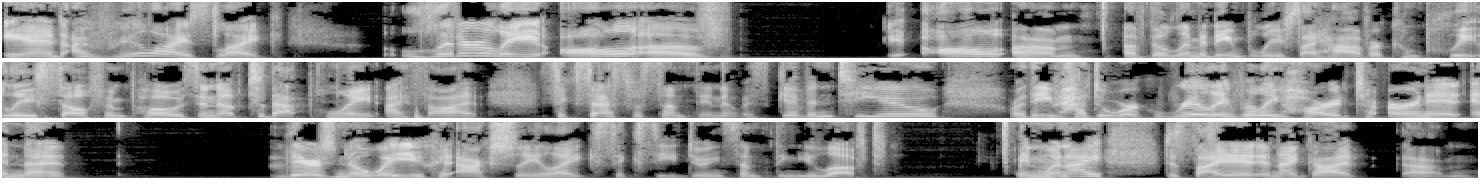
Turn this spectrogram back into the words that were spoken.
And I realized like literally all of all um, of the limiting beliefs I have are completely self imposed. And up to that point, I thought success was something that was given to you or that you had to work really, really hard to earn it and that there's no way you could actually like succeed doing something you loved. And when I decided and I got, um,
